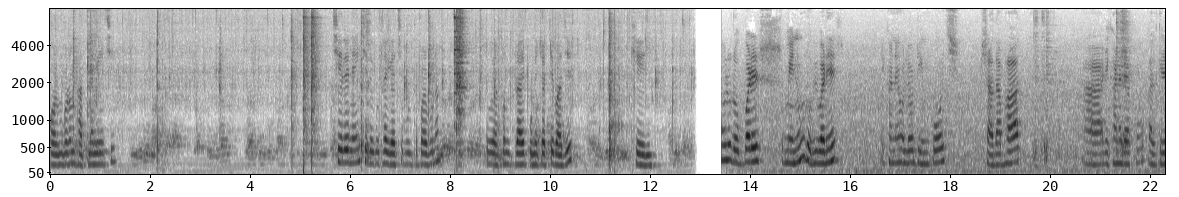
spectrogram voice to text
গরম গরম ভাত নামিয়েছি। ছেলে নেই, ছেলে কোথায় গেছে বলতে পারব না। তো এখন প্রায় পৌনে চারটে বাজে। খেয়ে নিই রোববারের মেনু রবিবারের। এখানে হলো ডিম পোচ, সাদা ভাত, আর এখানে দেখো কালকের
